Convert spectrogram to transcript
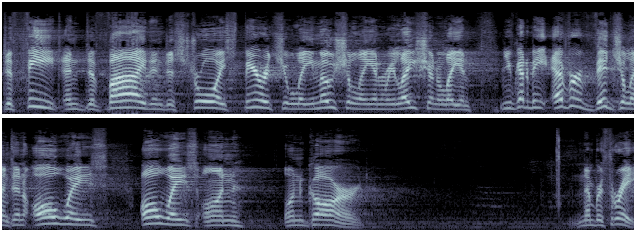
defeat and divide and destroy spiritually, emotionally, and relationally. And you've got to be ever vigilant and always, always on, on guard. Number three,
